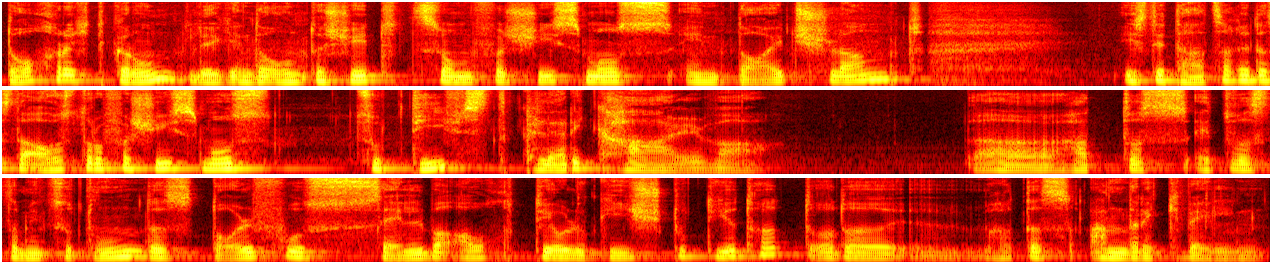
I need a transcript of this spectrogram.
doch recht grundlegender Unterschied zum Faschismus in Deutschland ist die Tatsache, dass der Austrofaschismus zutiefst klerikal war. Äh, hat das etwas damit zu tun, dass Dollfuß selber auch Theologie studiert hat oder äh, hat das andere Quellen?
